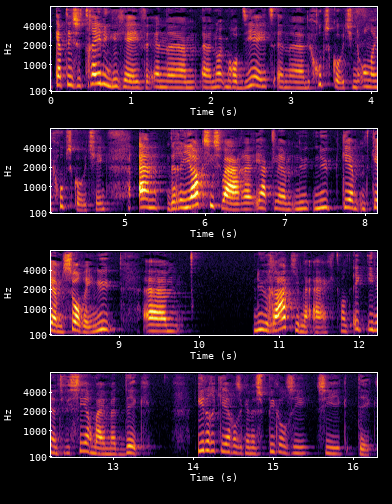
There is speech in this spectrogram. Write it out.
Ik heb deze training gegeven in uh, Nooit meer op dieet, in uh, de groepscoaching, de online groepscoaching. En de reacties waren, ja Kim, nu, nu Kim, sorry, nu, um, nu raak je me echt. Want ik identificeer mij met dik. Iedere keer als ik in een spiegel zie, zie ik dik.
